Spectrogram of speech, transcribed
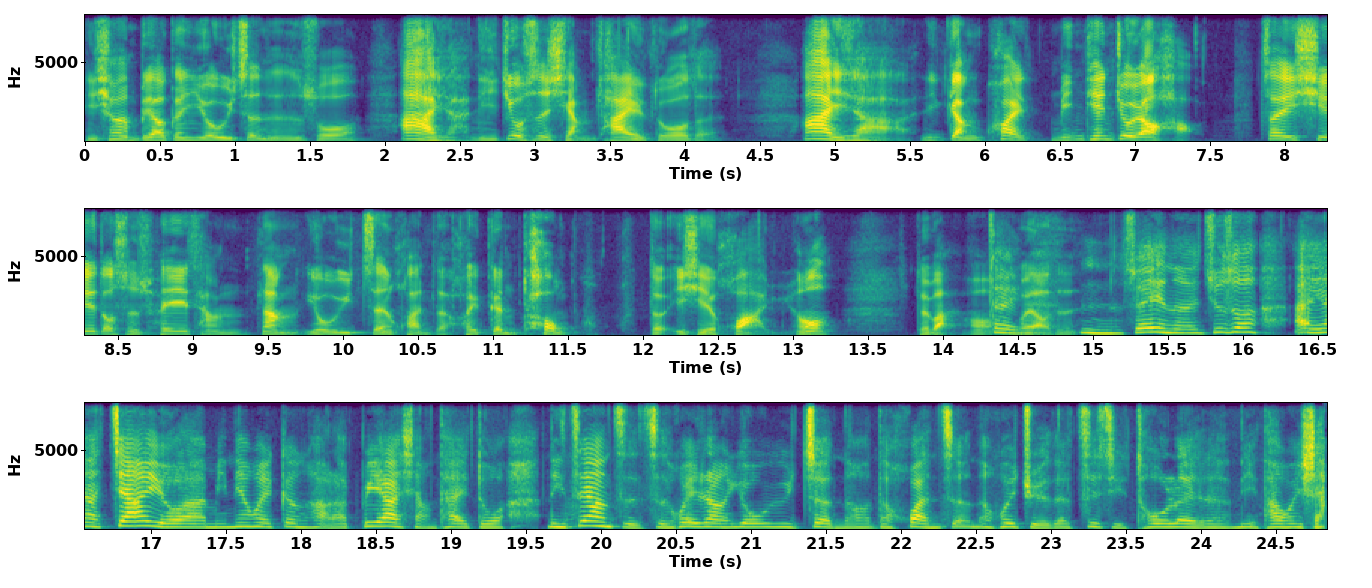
你千万不要跟忧郁症的人说：“哎呀，你就是想太多了。”“哎呀，你赶快明天就要好。”这一些都是非常让忧郁症患者会更痛苦的一些话语哦，对吧？哦，对，魏老师，嗯，所以呢，就是说，哎呀，加油啊，明天会更好了，不要想太多。你这样子只会让忧郁症呢的患者呢，会觉得自己拖累了你，他会想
